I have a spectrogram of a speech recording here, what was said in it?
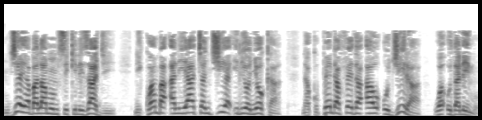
Njia ya balamu msikilizaji ni kwamba aliacha njia iliyonyoka na kupenda fedha au ujira wa udhalimu.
